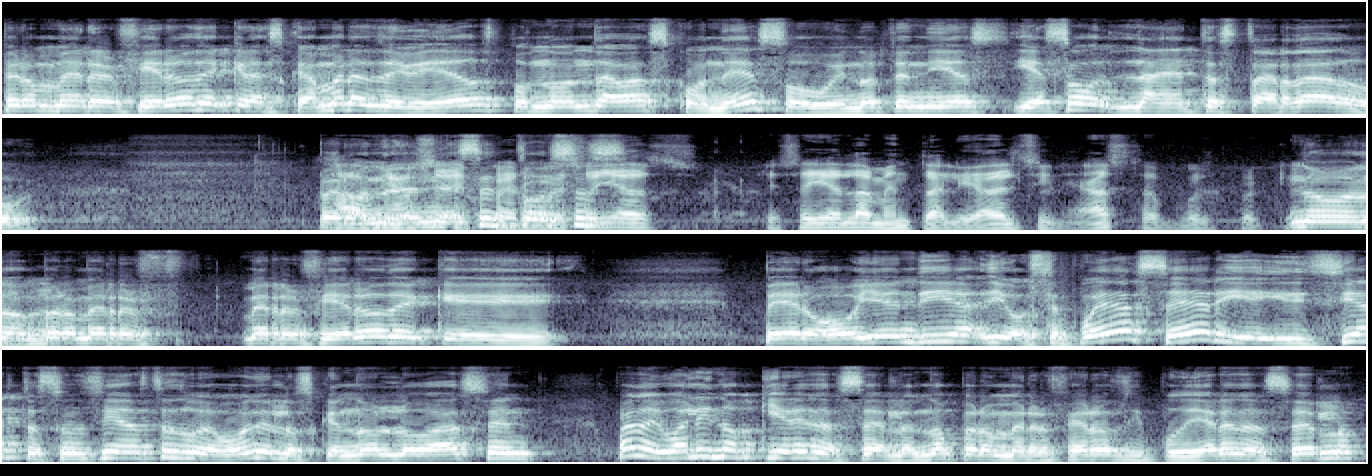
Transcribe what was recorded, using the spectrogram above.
Pero me refiero de que las cámaras de videos, pues no andabas con eso, güey. No tenías. Y eso, la neta, es tardado, güey. Pero Ah, en, ese pero entonces. eso ya es, esa ya es la mentalidad del cineasta, pues. Porque No, no, pero me, ref- me refiero de que. Pero hoy en día, digo, se puede hacer, y, y cierto, son cineastas huevones los que no lo hacen. Bueno, igual y no quieren hacerlo, ¿no? Pero me refiero si pudieran hacerlo.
